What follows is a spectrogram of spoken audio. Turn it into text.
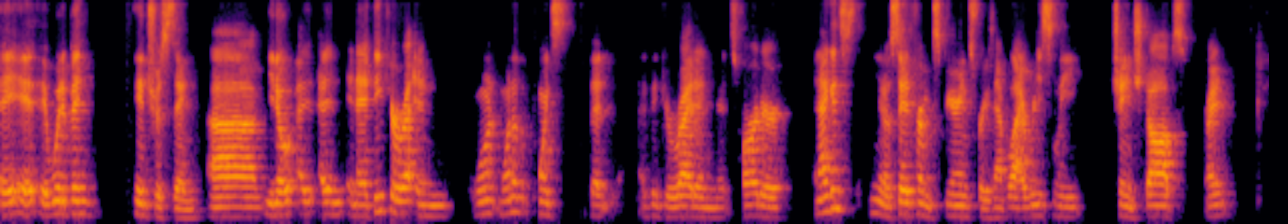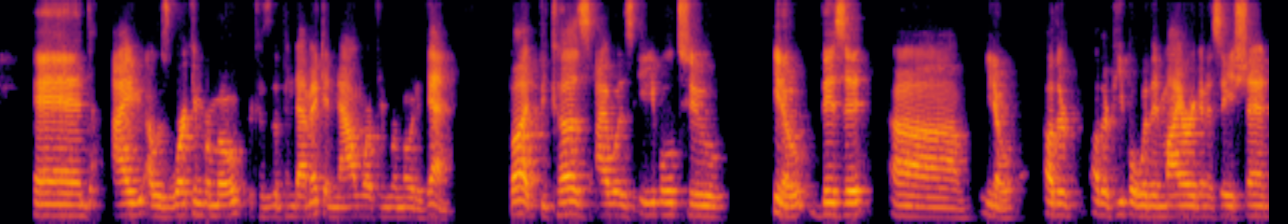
it, it would have been interesting. Uh, you know, and, and I think you're right. And one, one of the points that I think you're right, and it's harder. And I can, you know, say it from experience. For example, I recently changed jobs, right? And I, I was working remote because of the pandemic, and now I'm working remote again. But because I was able to you know, visit, uh, you know, other other people within my organization,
